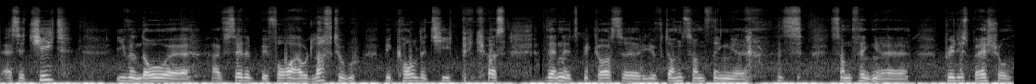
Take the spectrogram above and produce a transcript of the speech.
as a cheat even though uh, I've said it before, I would love to be called a cheat because then it's because uh, you've done something uh, something uh, pretty special.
